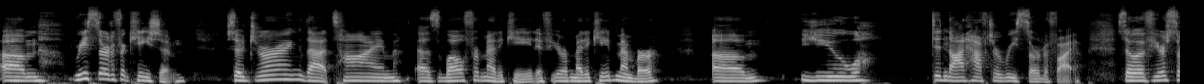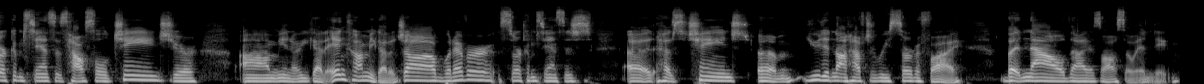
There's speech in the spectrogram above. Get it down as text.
Um, recertification. So during that time, as well for Medicaid, if you're a Medicaid member, um, you did not have to recertify. So if your circumstances, household changed, your, um, you know, you got income, you got a job, whatever circumstances uh, has changed, um, you did not have to recertify. But now that is also ending.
